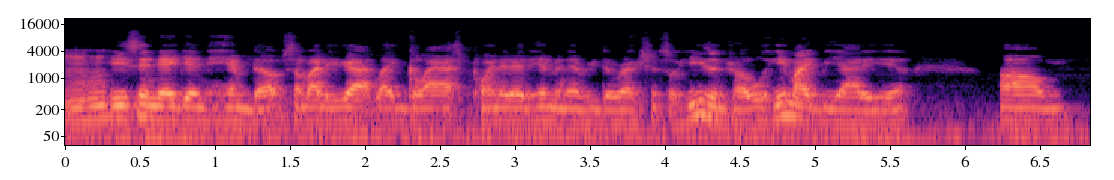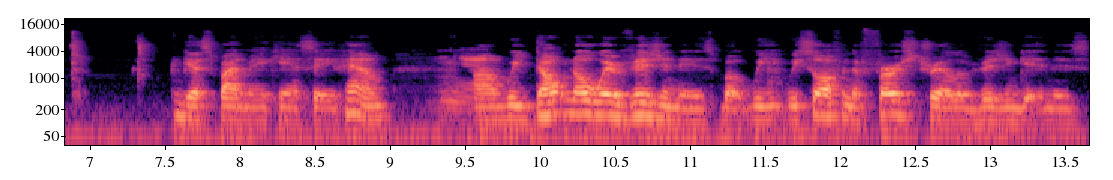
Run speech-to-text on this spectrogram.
hmm He's in there getting hemmed up. Somebody got like glass pointed at him in every direction, so he's in trouble. He might be out of here. Um, I guess Spider Man can't save him. Yeah. Um, we don't know where Vision is, but we, we saw from the first trailer Vision getting his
